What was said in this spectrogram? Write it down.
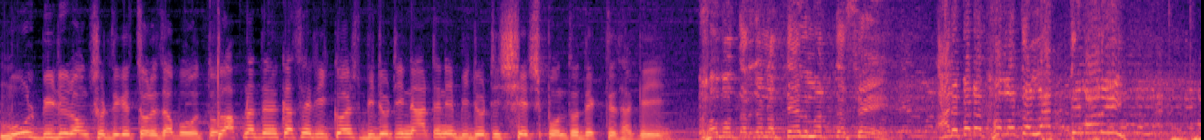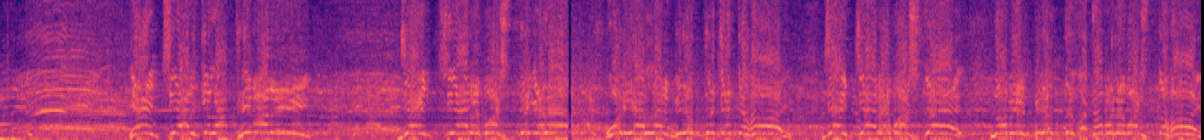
মূল ভিডিওর অংশের দিকে চলে যাব। তো আপনাদের কাছে রিকোয়েস্ট ভিডিওটি না টেনে ভিডিওটি শেষ পর্যন্ত দেখতে থাকি। ক্ষমতার জন্য তেল মারতেছে। আরে ক্ষমতা লাগতে মারি এই চেয়ারকে লাথি মারি। যে চেয়ারে বসতে গেলে ওলি আল্লাহর বিরুদ্ধে যেতে হয়। যে চেয়ারে বসলে নবীর বিরুদ্ধে কথা বলে বসতে হয়।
